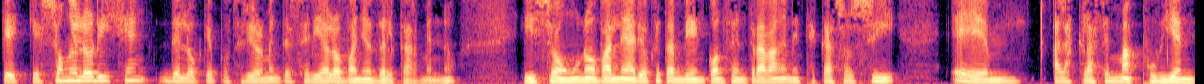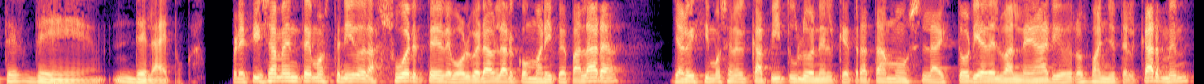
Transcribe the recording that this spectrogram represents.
que, son el origen de lo que posteriormente serían los baños del Carmen, ¿no? Y son unos balnearios que también concentraban, en este caso sí, em, a las clases más pudientes de, la época. Precisamente hemos tenido la suerte de volver a hablar con Maripe Palara, ya lo hicimos en el capítulo en el que tratamos la historia del balneario de los baños del Carmen,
